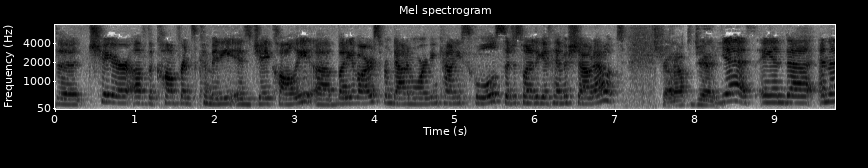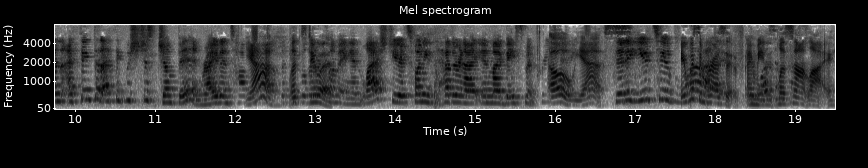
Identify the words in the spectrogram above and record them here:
the chair of the conference committee is Jay Colley, a buddy of ours from down in Morgan County Schools. So just wanted to give him a shout out. Shout out to Jay. Yes, and uh, and then I think that I think we should just jump in, right, and talk Yeah, about the people let's that do are it. coming. And last year, it's funny, Heather and I in my basement pre Oh, yes. did a YouTube. It was live. impressive. I It mean, was let's not lie.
